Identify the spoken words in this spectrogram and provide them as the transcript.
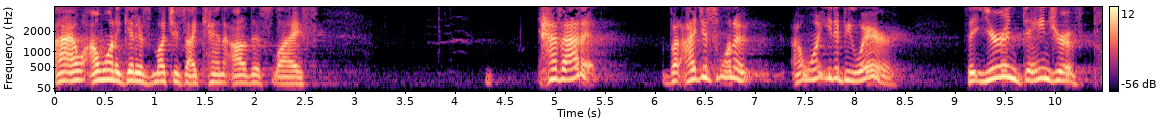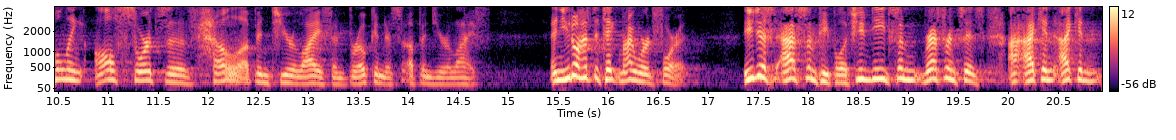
I, I want to get as much as I can out of this life. Have at it. But I just want to, I want you to beware that you're in danger of pulling all sorts of hell up into your life and brokenness up into your life. And you don't have to take my word for it. You just ask some people. If you need some references, I, I, can, I can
